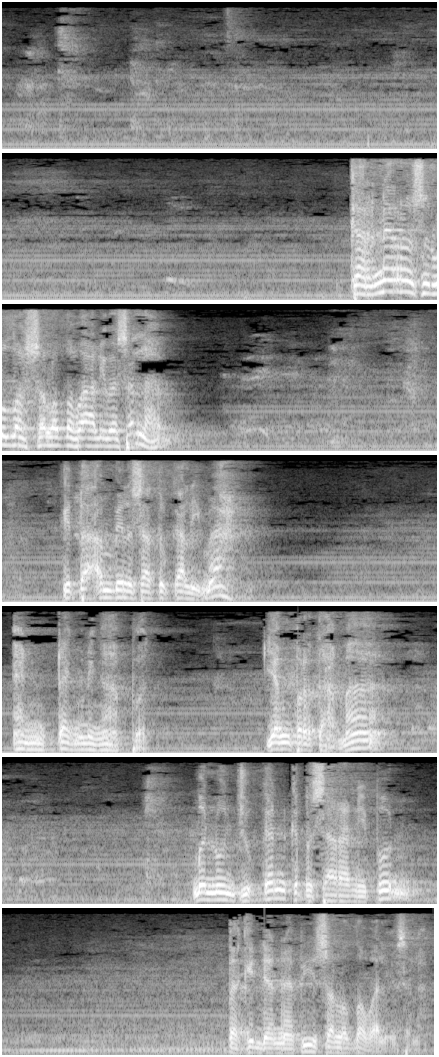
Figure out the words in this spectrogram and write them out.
karena Rasulullah Shallallahu Alaihi Wasallam kita ambil satu kalimah enteng abot yang pertama menunjukkan kebesaran pun baginda Nabi Sallallahu Alaihi Wasallam.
